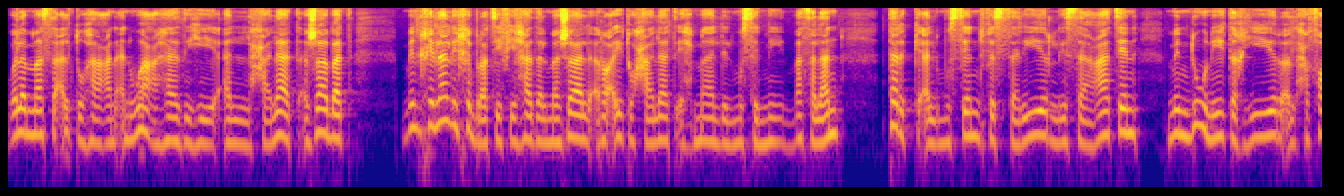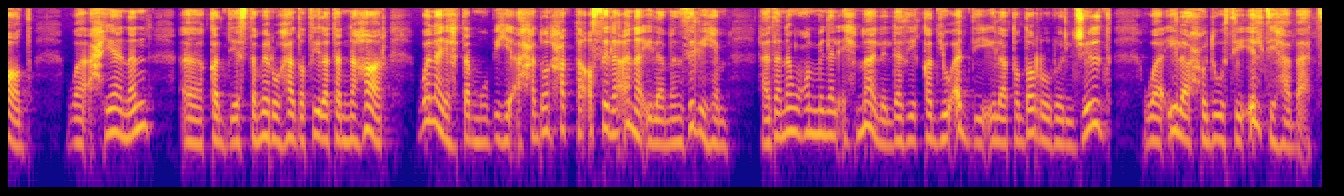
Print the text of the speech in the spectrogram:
ولما سألتها عن أنواع هذه الحالات أجابت من خلال خبرتي في هذا المجال رأيت حالات إهمال للمسنين مثلا ترك المسن في السرير لساعات من دون تغيير الحفاض وأحيانا آه، قد يستمر هذا طيلة النهار ولا يهتم به أحد حتى أصل أنا إلى منزلهم. هذا نوع من الإهمال الذي قد يؤدي إلى تضرر الجلد وإلى حدوث التهابات.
